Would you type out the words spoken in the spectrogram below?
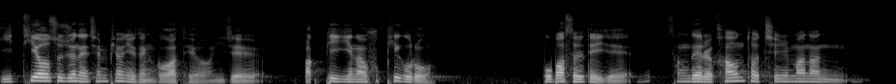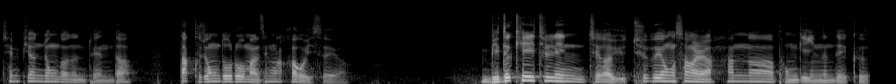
2 tier 수준의 챔피언이 된 것 같아요. 이제 막픽이나 후픽으로 뽑았을 때 이제 상대를 카운터 칠 만한 챔피언 정도는 된다. 딱 그 정도로만 생각하고 있어요. mid 케이틀린 제가 유튜브 영상을 하나 본 게 있는데 그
